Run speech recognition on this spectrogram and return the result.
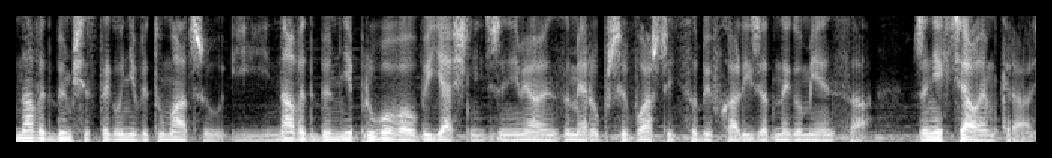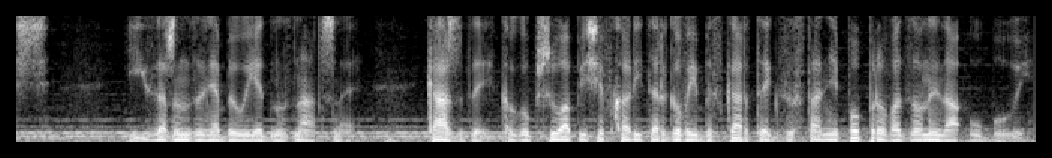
Nawet bym się z tego nie wytłumaczył i nawet bym nie próbował wyjaśnić, że nie miałem zamiaru przywłaszczyć sobie w hali żadnego mięsa, że nie chciałem kraść. Ich zarządzenia były jednoznaczne. Każdy, kogo przyłapie się w hali targowej bez kartek, zostanie poprowadzony na ubój.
